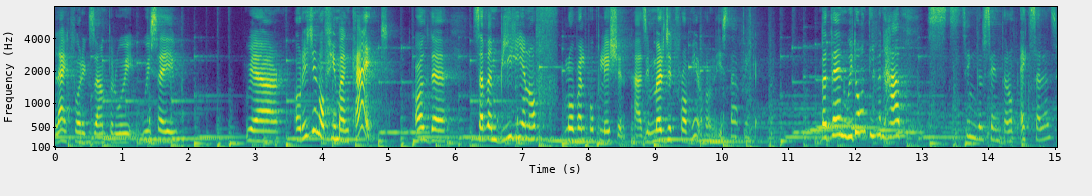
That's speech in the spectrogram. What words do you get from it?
Like for example, we, we say we are origin of humankind. All the seven billion of global population has emerged from here, from East Africa. But then we don't even have single center of excellence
